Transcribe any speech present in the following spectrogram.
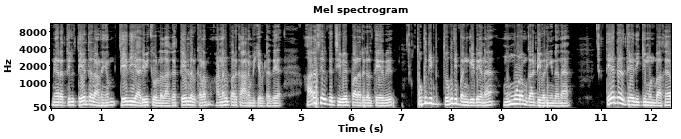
நேரத்தில் தேர்தல் ஆணையம் தேதியை அறிவிக்க உள்ளதாக தேர்தல் களம் அனல் பறக்க ஆரம்பிக்கவிட்டது அரசியல் கட்சி வேட்பாளர்கள் தேர்வு தொகுதி தொகுதி பங்கீடு என மும்முரம் காட்டி வருகின்றன. தேர்தல் தேதிக்கு முன்பாக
